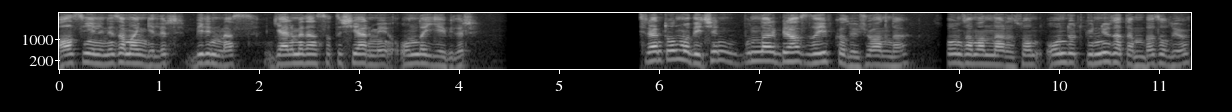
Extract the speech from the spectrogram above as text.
Al sinyali ne zaman gelir bilinmez. Gelmeden satış yer mi onu da yiyebilir. Trend olmadığı için bunlar biraz zayıf kalıyor şu anda. Son zamanlarda son 14 günlüğü zaten baz alıyor.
